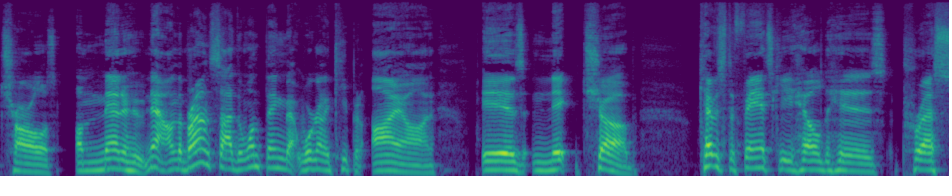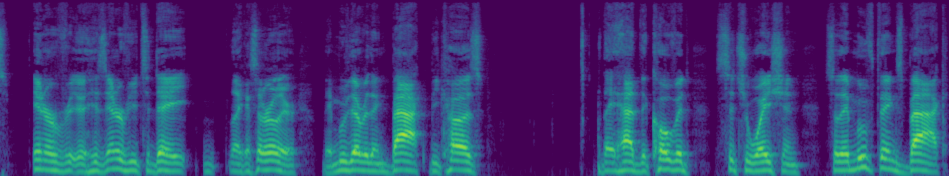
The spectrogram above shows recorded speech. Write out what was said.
Charles Omenihu. Now, on the Brown side, the one thing that we're going to keep an eye on is Nick Chubb. Kevin Stefanski held his press interview his interview today like i said earlier they moved everything back because they had the covid situation So they moved things back,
